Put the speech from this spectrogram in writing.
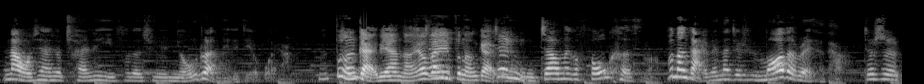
那我现在就全力以赴的去扭转那个结果呀，不能改变呢？要万一不能改变，就是你知道那个 focus 吗？不能改变，那就是 moderate 它，就是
